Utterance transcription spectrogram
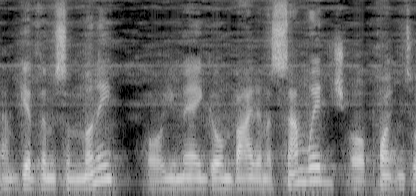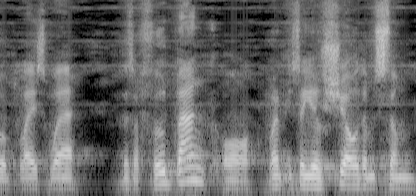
um, give them some money, or you may go and buy them a sandwich, or point them to a place where there's a food bank, or so you'll show them some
